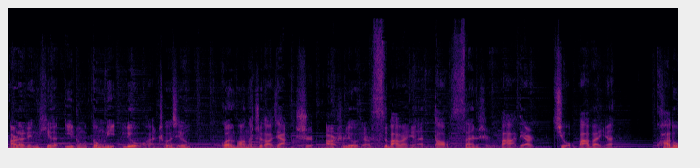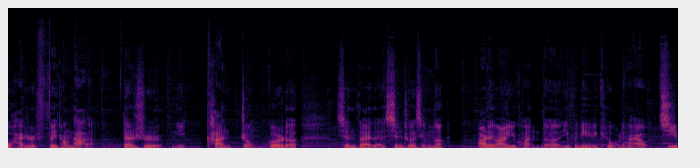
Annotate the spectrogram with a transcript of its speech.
二点零 T 的一种动力，六款车型，官方的指导价是二十六点四八万元到三十八点九八万元，跨度还是非常大的。但是你看整个的现在的新车型呢？二零二一款的英菲尼迪 Q 五零 L 基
